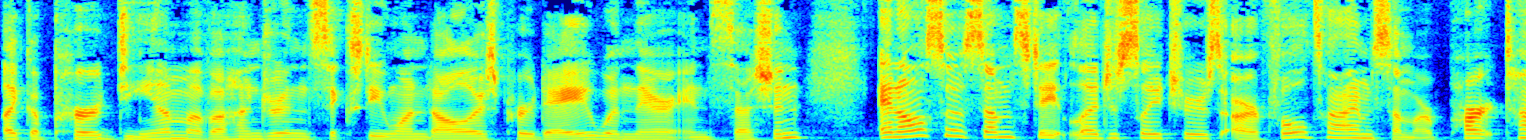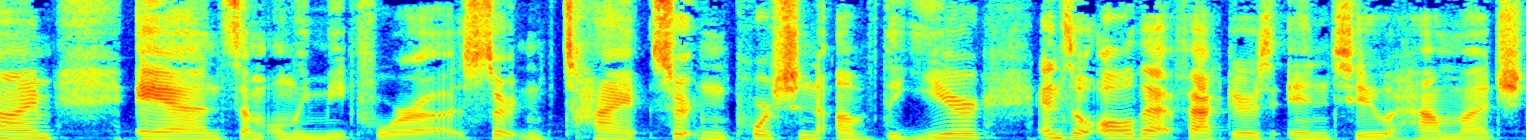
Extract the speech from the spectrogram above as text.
like a per diem of $161 per day when they're in session. And also, some state legislatures are full time, some are part time, and some only meet for a certain time, certain portion of the year. And so all that factors into how much much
